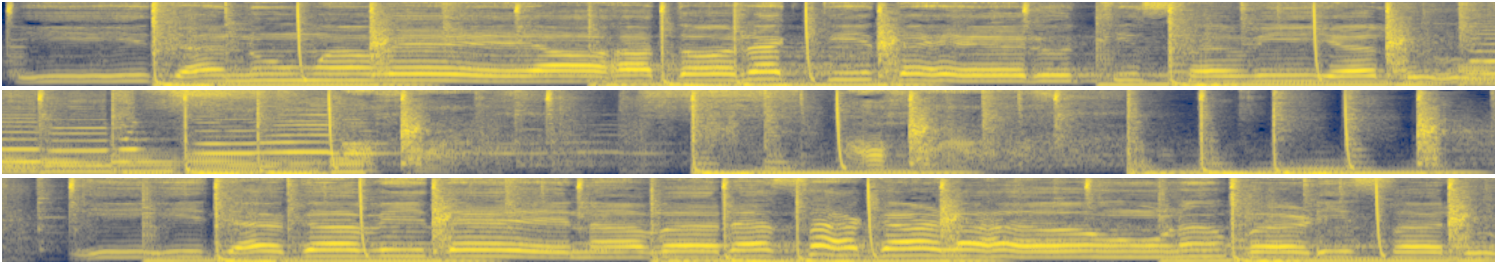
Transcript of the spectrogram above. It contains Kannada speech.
ಈ ಜನುಮವೇ ಆಹ ದೊರಕಿದೆ ರುಚಿ ಸವಿಯಲು ಆಹಾ, ಈ ಜಗವಿದೆ ನವರಸಗಳ ಉಣಬಡಿಸಲು.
